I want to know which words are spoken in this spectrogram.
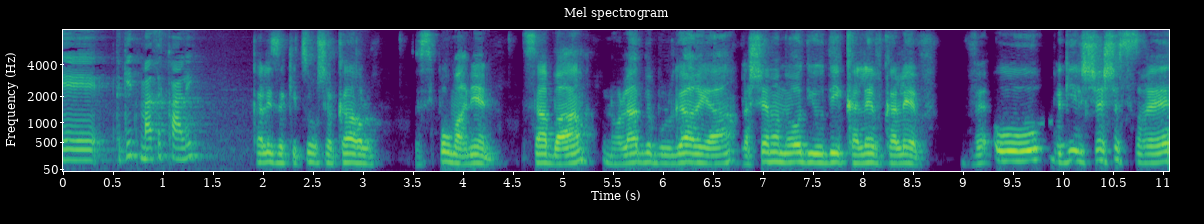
אה, תגיד, מה זה קלי? קאלי זה קיצור של קרלו. זה סיפור מעניין. סבא נולד בבולגריה לשם המאוד יהודי כלב כלב, והוא בגיל 16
